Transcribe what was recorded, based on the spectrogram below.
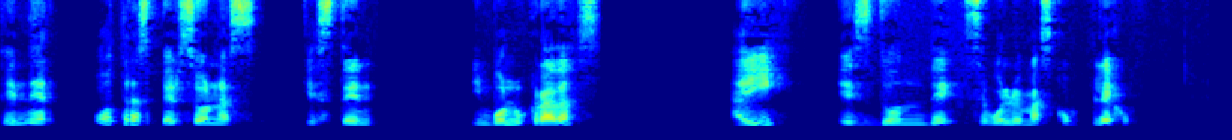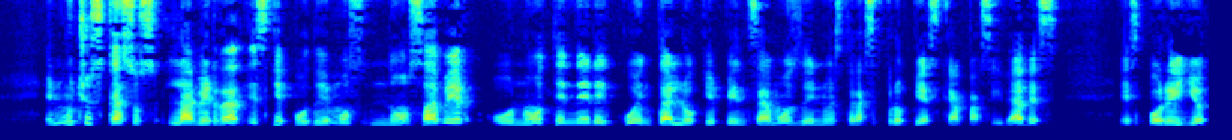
tener otras personas que estén involucradas, ahí es donde se vuelve más complejo. En muchos casos, la verdad es que podemos no saber o no tener en cuenta lo que pensamos de nuestras propias capacidades. Es por ello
